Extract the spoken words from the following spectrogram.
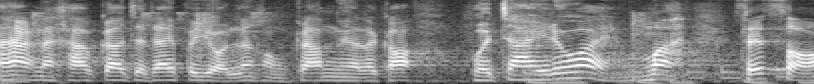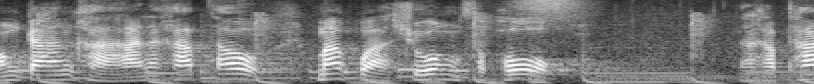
มากนะครับ ก็จะได้ประโยชน์เรื่องของกล้ามเนื้อแล้วก็หัวใจด้วยมาเซต2กลางขานะครับ เท่ามากกว่าช่วงสะโพกนะครับท่า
